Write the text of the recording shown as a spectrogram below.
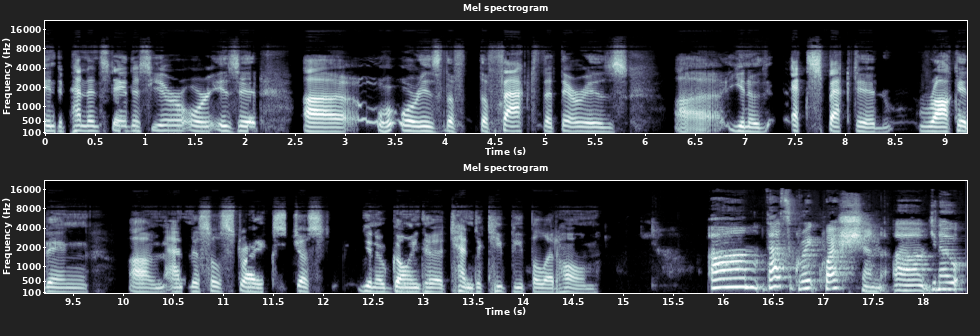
Independence Day this year, or is it, uh, or, or, is the the fact that there is, uh, you know, expected rocketing um, and missile strikes just, you know, going to tend to keep people at home? Um, that's a great question. Uh, you know,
